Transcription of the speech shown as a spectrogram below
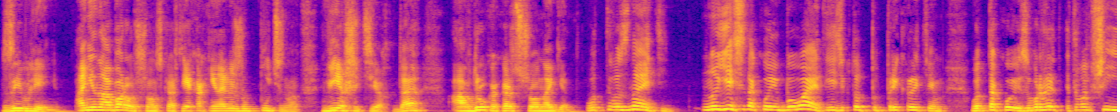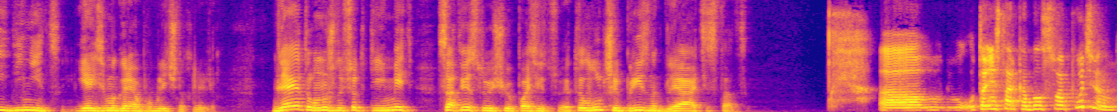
заявлением. А не наоборот, что он скажет, я как ненавижу Путина, вешать всех, да, а вдруг окажется, что он агент. Вот вы знаете, но если такое и бывает, если кто-то под прикрытием вот такое изображает, это вообще единицы, если мы говорим о публичных людях. Для этого нужно все-таки иметь соответствующую позицию. Это лучший признак для аттестации. А, у Тони Старка был свой Путин,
